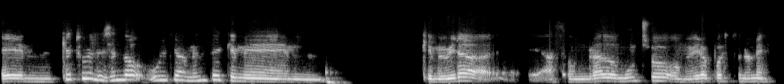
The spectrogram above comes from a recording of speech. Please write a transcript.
Em, ¿Qué estuve leyendo últimamente que me, que me hubiera asombrado mucho o me hubiera puesto en un,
